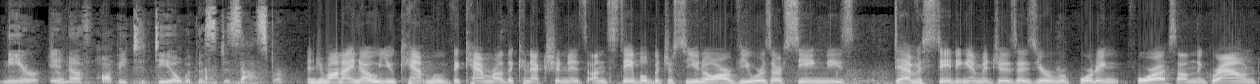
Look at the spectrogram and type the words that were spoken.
near enough, Poppy, to deal with this disaster. And Jomana, I know you can't move the camera, the connection is unstable, but just so you know, our viewers are seeing these devastating images as you're reporting for us on the ground.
